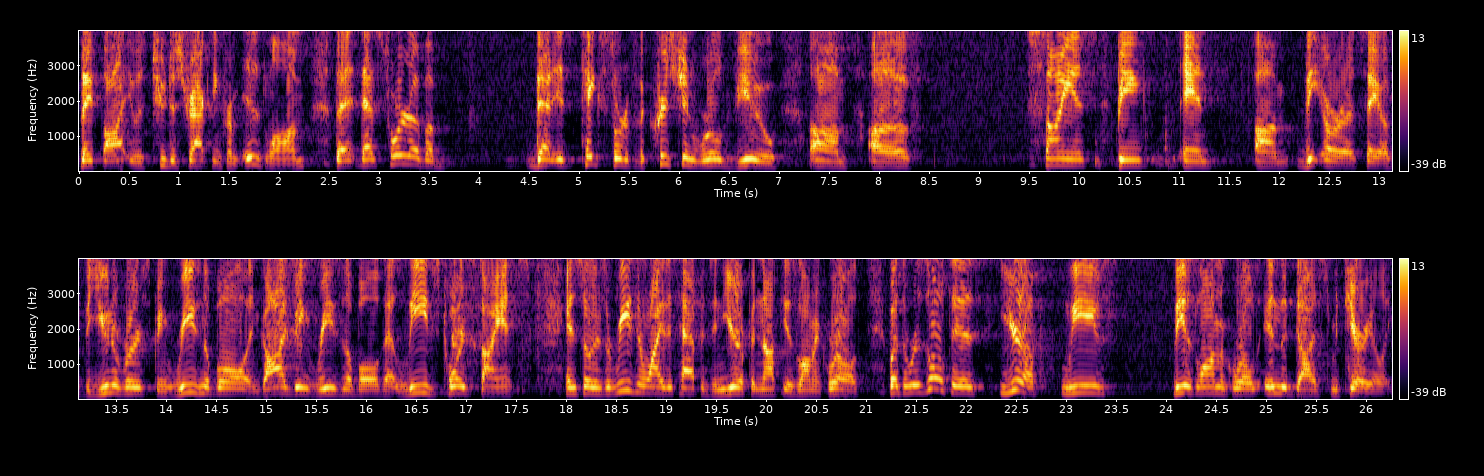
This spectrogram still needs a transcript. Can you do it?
they thought it was too distracting from Islam, that that's sort of a that it takes sort of the Christian worldview um, of science being and um, the, or uh, say of the universe being reasonable and God being reasonable that leads towards science. And so there's a reason why this happens in Europe and not the Islamic world. But the result is Europe leaves the Islamic world in the dust materially.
